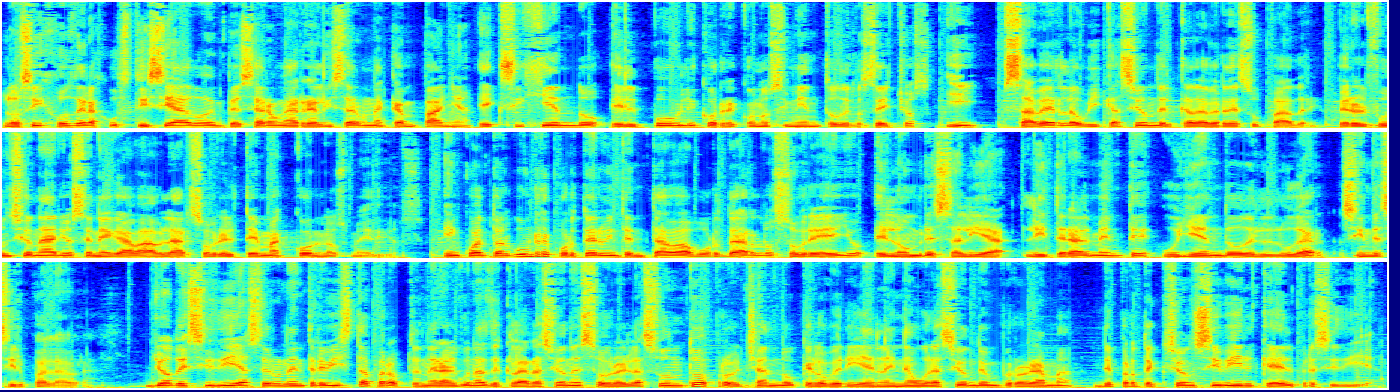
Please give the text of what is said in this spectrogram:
los hijos del ajusticiado empezaron a realizar una campaña exigiendo el público reconocimiento de los hechos y saber la ubicación del cadáver de su padre, pero el funcionario se negaba a hablar sobre el tema con los medios. En cuanto algún reportero intentaba abordarlo sobre ello, el hombre salía literalmente huyendo del lugar sin decir palabras yo decidí hacer una entrevista para obtener algunas declaraciones sobre el asunto, aprovechando que lo vería en la inauguración de un programa de protección civil que él presidía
